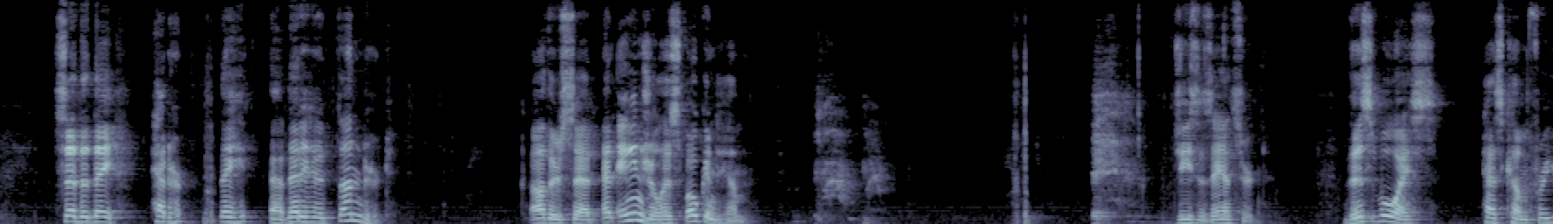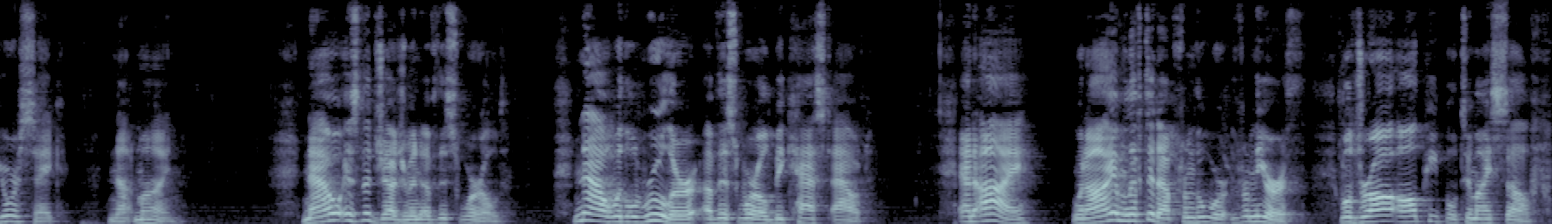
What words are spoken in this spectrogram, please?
said that they had they uh, that it had thundered. Others said, "An angel has spoken to him." Jesus answered, "This voice has come for your sake, not mine. Now is the judgment of this world. Now will the ruler of this world be cast out. And I, when I am lifted up from the, from the earth, will draw all people to myself.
